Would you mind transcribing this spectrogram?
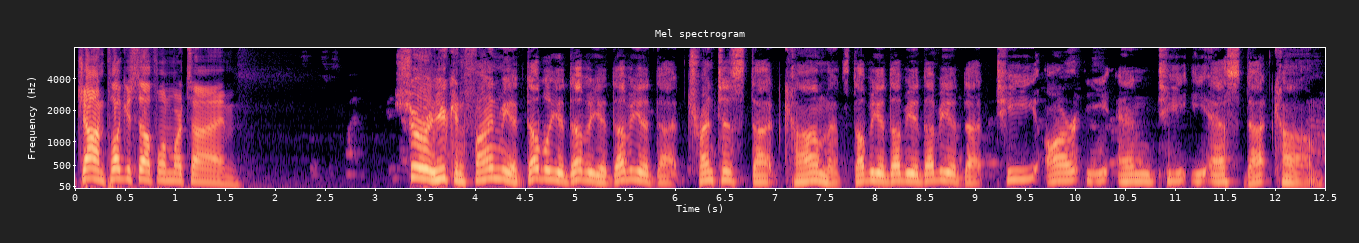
John, plug yourself one more time. Sure, you can find me at www.trentes.com. That's www.trentes.com.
